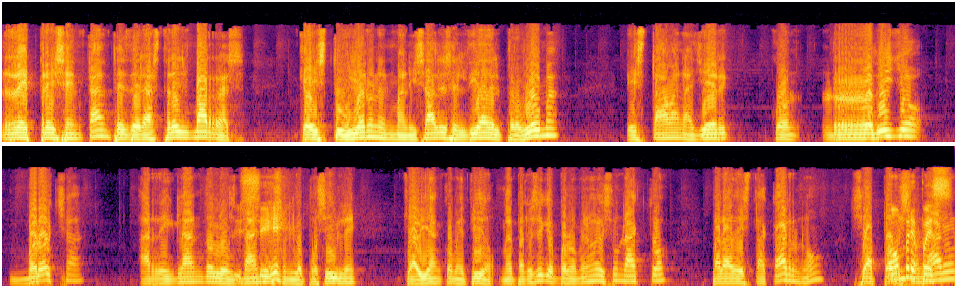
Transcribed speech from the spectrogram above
representantes de las tres barras que estuvieron en Manizales el día del problema estaban ayer con rodillo, brocha, arreglando los Sí. daños en lo posible que habían cometido. Me parece que por lo menos es un acto para destacar, ¿no? Se Hombre, pues,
